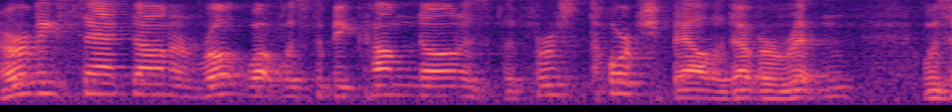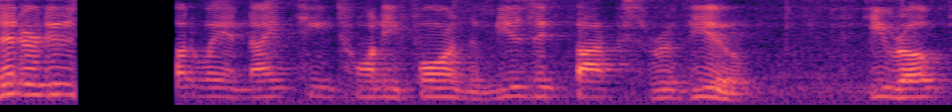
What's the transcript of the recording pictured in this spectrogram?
Irving sat down and wrote what was to become known as the first torch ballad ever written, was introduced on Broadway in 1924 in the Music Box Revue. He wrote,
